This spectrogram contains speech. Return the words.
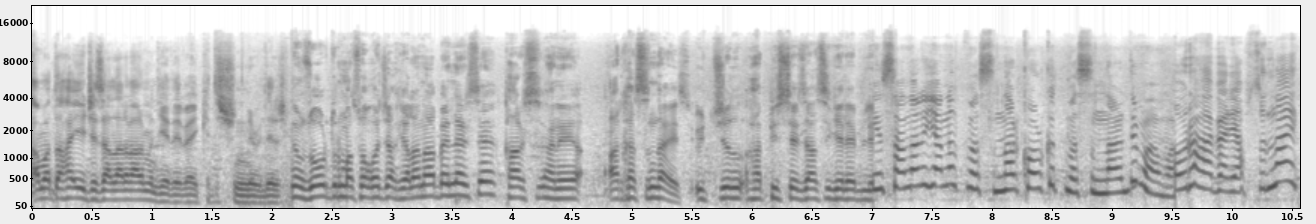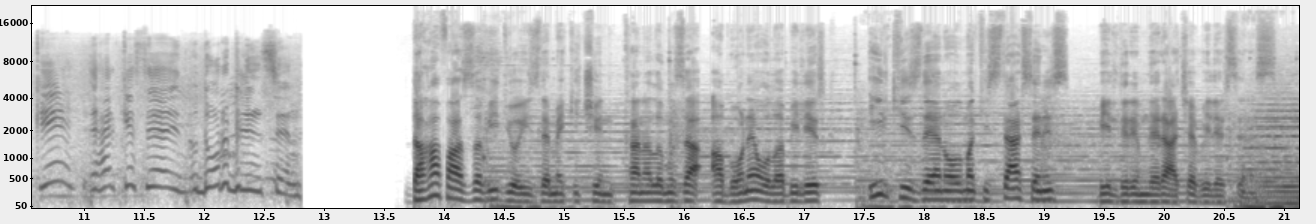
ama daha iyi cezalar var mı diye de belki düşünülebilir. Zor duruma sokacak yalan haberlerse karşı hani arkasındayız. 3 yıl hapis cezası gelebilir. İnsanları yanıltmasınlar, korkutmasınlar değil mi ama? Doğru haber yapsınlar ki herkese doğru bilinsin. Daha fazla video izlemek için kanalımıza abone olabilir, ilk izleyen olmak isterseniz bildirimleri açabilirsiniz.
